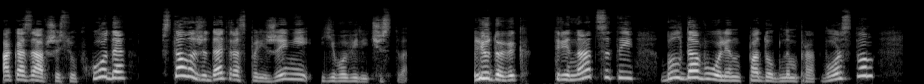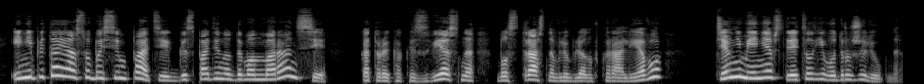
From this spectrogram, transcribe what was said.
оказавшись у входа, стал ожидать распоряжений его величества. Людовик XIII был доволен подобным протворством и, не питая особой симпатии к господину де Монмаранси, который, как известно, был страстно влюблен в королеву, тем не менее встретил его дружелюбно.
